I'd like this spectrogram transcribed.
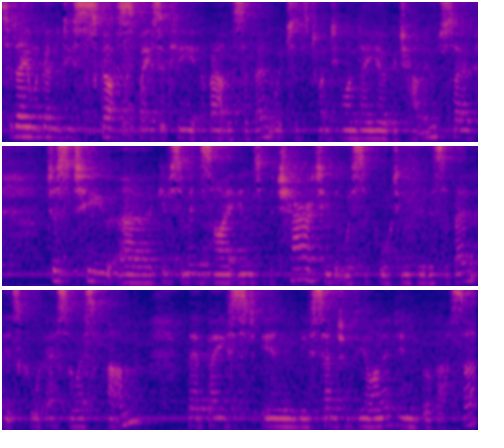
today we're going to discuss basically about this event, which is the 21 Day Yoga Challenge. So just to uh, give some insight into the charity that we're supporting through this event, it's called SOS Femmes. They're based in the centre of the island in Beau Bassin,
